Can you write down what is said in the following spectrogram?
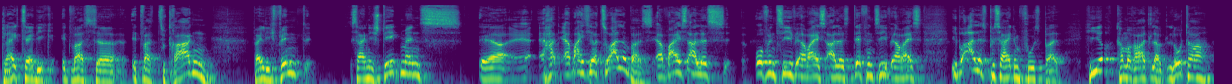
gleichzeitig etwas, äh, etwas zu tragen, weil ich finde, seine Statements, er, er, hat, er weiß ja zu allem was. Er weiß alles offensiv, er weiß alles defensiv, er weiß über alles Bescheid im Fußball. Hier, Kamerad laut Lothar,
